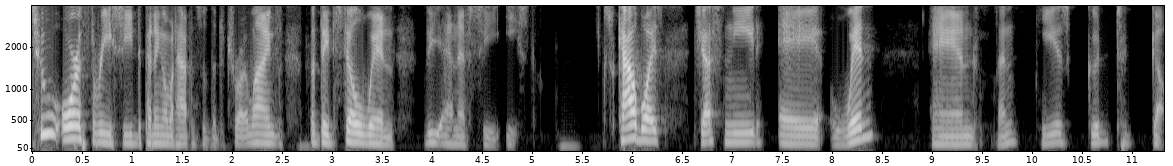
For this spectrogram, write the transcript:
two or three seed, depending on what happens with the Detroit Lions, but they'd still win the NFC East. So Cowboys just need a win, and then he is good to go.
